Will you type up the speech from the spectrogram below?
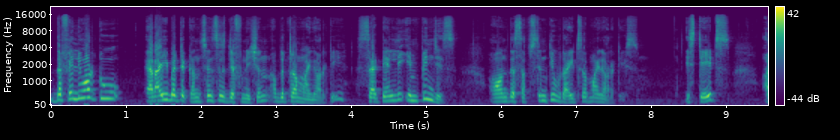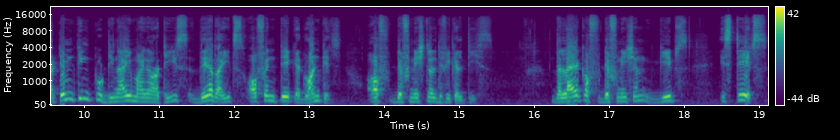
The failure to arrive at a consensus definition of the term minority certainly impinges on the substantive rights of minorities. States attempting to deny minorities their rights often take advantage of definitional difficulties. The lack of definition gives states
